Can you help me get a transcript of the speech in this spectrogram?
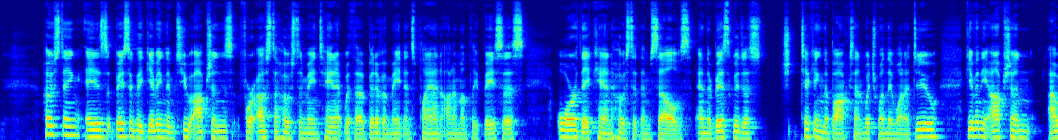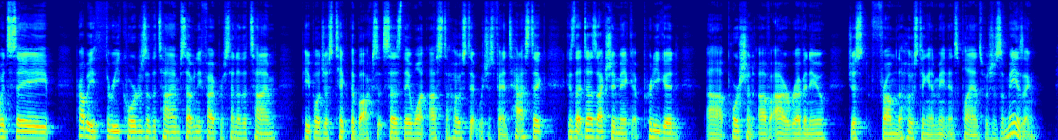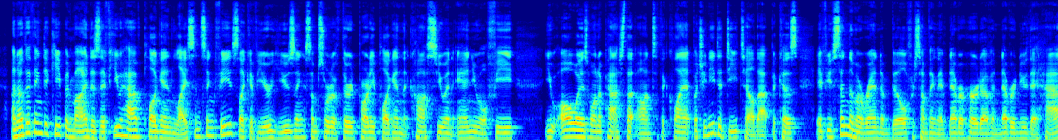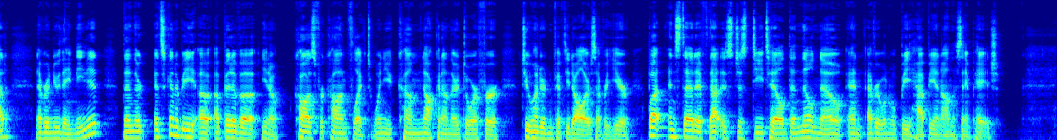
Hosting is basically giving them two options for us to host and maintain it with a bit of a maintenance plan on a monthly basis, or they can host it themselves. And they're basically just ticking the box on which one they want to do. Given the option, I would say probably three quarters of the time, 75% of the time, people just tick the box that says they want us to host it, which is fantastic because that does actually make a pretty good uh, portion of our revenue just from the hosting and maintenance plans, which is amazing. Another thing to keep in mind is if you have plugin licensing fees, like if you're using some sort of third party plugin that costs you an annual fee, you always want to pass that on to the client, but you need to detail that because if you send them a random bill for something they've never heard of and never knew they had, never knew they needed, then it's going to be a, a, bit of a you know cause for conflict when you come knocking on their door for $250 every year. But instead, if that is just detailed, then they'll know and everyone will be happy and on the same page.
